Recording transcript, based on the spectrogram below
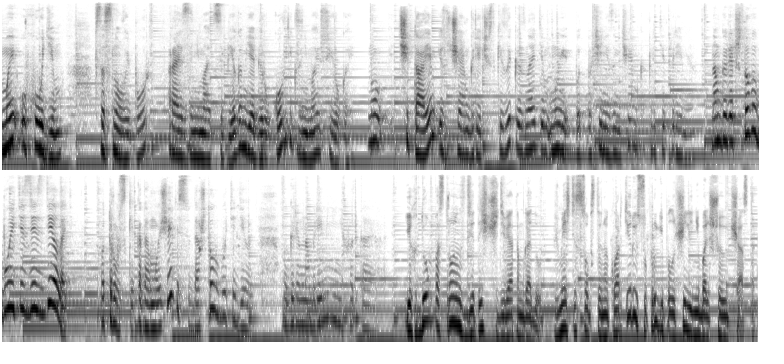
мы уходим в сосновый бор, Райс занимается бегом, я беру коврик, занимаюсь йогой. Ну, читаем, изучаем греческий язык, и знаете, мы вот вообще не замечаем, как летит время. Нам говорят, что вы будете здесь делать? Вот русские, когда мы уезжали сюда, что вы будете делать? Мы говорим, нам времени не хватает. Их дом построен в 2009 году. Вместе с собственной квартирой супруги получили небольшой участок.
